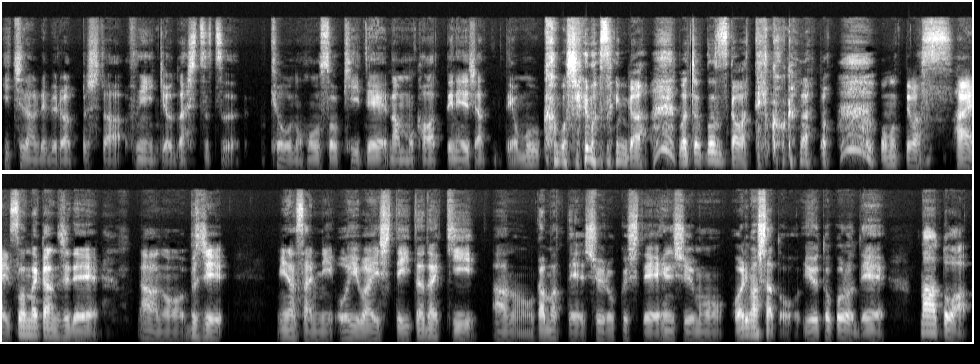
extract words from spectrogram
一段レベルアップした雰囲気を出しつつ、今日の放送を聞いて何も変わってねえじゃんって思うかもしれませんが、まあちょっとずつ変わっていこうかなと思ってます。はい。そんな感じで、あの、無事、皆さんにお祝いしていただき、あの、頑張って収録して編集も終わりましたというところで、まあ、あとは、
